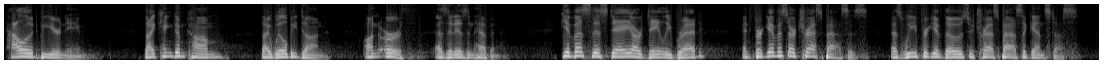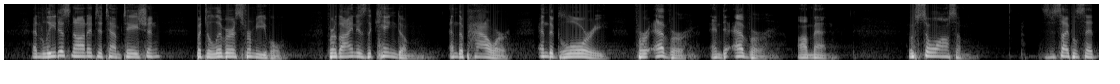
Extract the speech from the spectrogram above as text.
hallowed be your name. Thy kingdom come. Thy will be done, on earth as it is in heaven. Give us this day our daily bread, and forgive us our trespasses, as we forgive those who trespass against us. And lead us not into temptation, but deliver us from evil. For thine is the kingdom, and the power, and the glory, forever and ever. Amen. It was so awesome. His disciples said,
